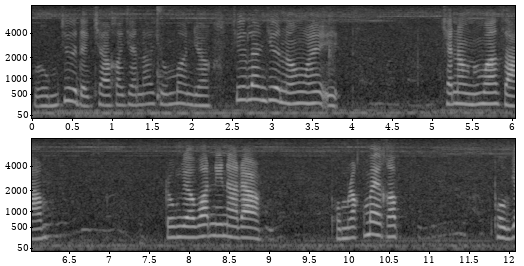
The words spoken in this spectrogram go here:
ผมชื่อเด็กชายคชนะชุมบอนยาวชื่อเล่นชื่อน้องไม้อิชั้นอนุบาลสามโรงเรียนวัดนินาราม ผมรักแม่ครับ ผมจะ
